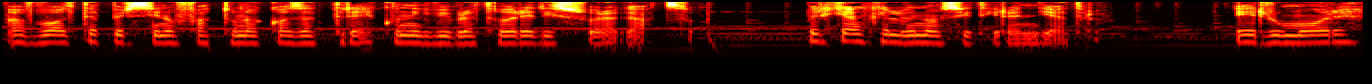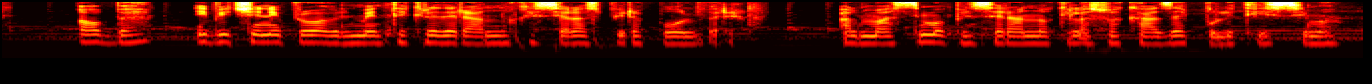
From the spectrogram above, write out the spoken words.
A volte ha persino fatto una cosa a tre con il vibratore di suo ragazzo, perché anche lui non si tira indietro. E il rumore? Oh beh, i vicini probabilmente crederanno che sia l'aspirapolvere. Al massimo penseranno che la sua casa è pulitissima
